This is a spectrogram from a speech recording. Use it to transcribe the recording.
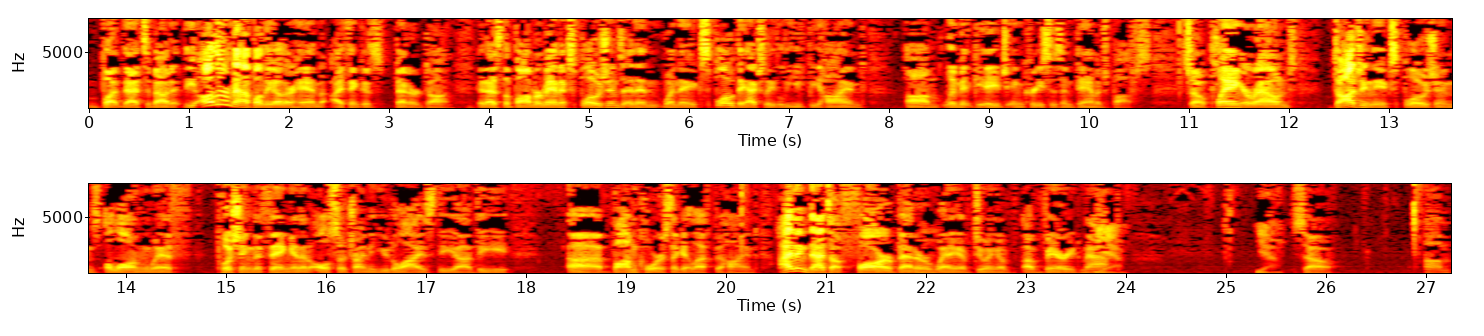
but that's about it. The other map, on the other hand, I think is better done. It has the Bomberman explosions, and then when they explode, they actually leave behind um, limit gauge increases and damage buffs. So playing around, dodging the explosions, along with pushing the thing, and then also trying to utilize the uh, the uh, bomb cores that get left behind. I think that's a far better way of doing a, a varied map. Yeah. Yeah. So, um,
